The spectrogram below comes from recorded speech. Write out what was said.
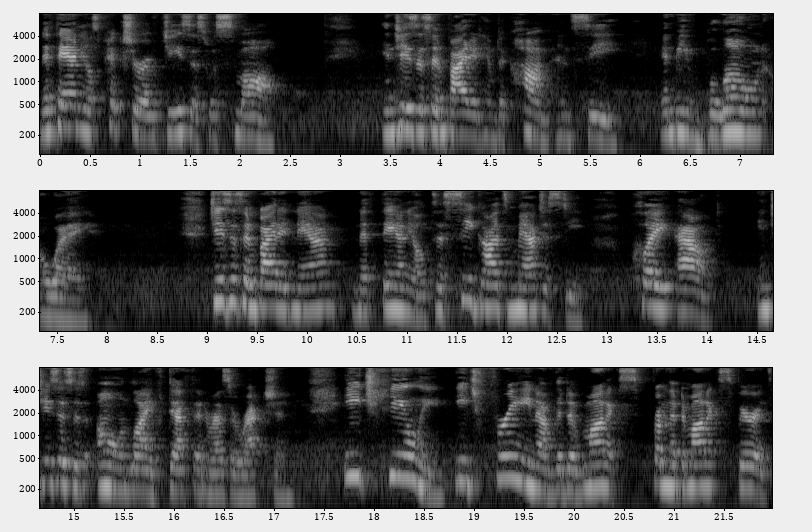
Nathaniel's picture of Jesus was small, and Jesus invited him to come and see and be blown away. Jesus invited Nathaniel to see God's majesty play out in Jesus' own life, death, and resurrection. Each healing, each freeing of the demonic from the demonic spirits,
